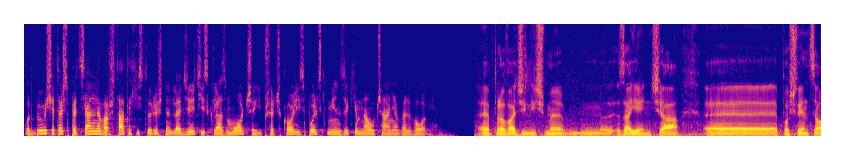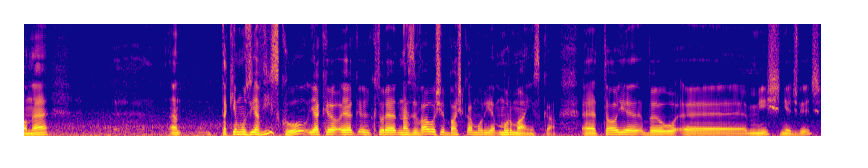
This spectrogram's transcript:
Odbyły się też specjalne warsztaty historyczne dla dzieci z klas młodszych i przedszkoli z polskim językiem nauczania w Lwowie. E, prowadziliśmy mm, zajęcia e, poświęcone takiemu zjawisku, jak, jak, które nazywało się Baśka Murmańska. E, To je, był miś, niedźwiedź,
